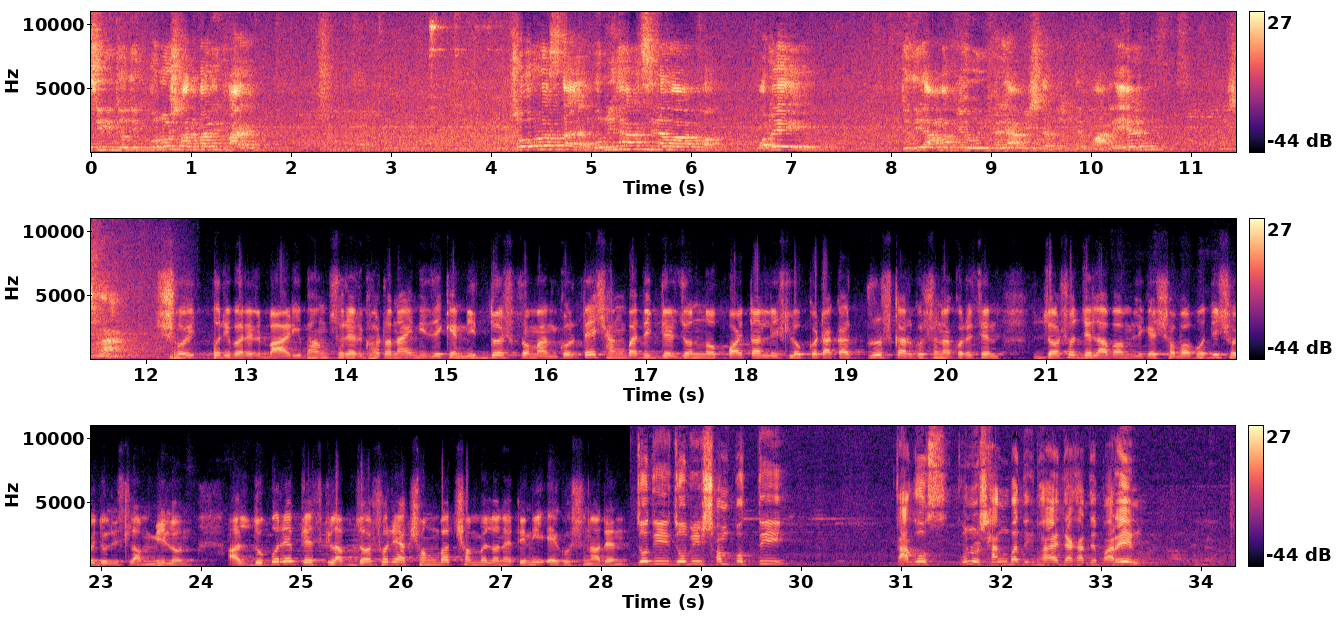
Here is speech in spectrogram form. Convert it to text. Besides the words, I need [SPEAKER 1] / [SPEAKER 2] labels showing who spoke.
[SPEAKER 1] বলছি, যদি কোনো সাংবাদিক হয় চৌরাস্তায় বলিহার সিনেমার পরে যদি আমাকে ওইখানে আবিষ্কার করতে পারেন
[SPEAKER 2] শহীদ পরিবারের বাড়ি ভাঙচুরের ঘটনায় নিজেকে নির্দোষ প্রমাণ করতে সাংবাদিকদের জন্য পঁয়তাল্লিশ লক্ষ টাকার পুরস্কার ঘোষণা করেছেন যশোর জেলা আওয়ামী লীগের সভাপতি শহীদুল ইসলাম মিলন। আজ দুপুরে প্রেস ক্লাব যশোরে এক সংবাদ সম্মেলনে তিনি এ ঘোষণা দেন।
[SPEAKER 1] যদি জমি সম্পত্তি, কাগজ কোনো সাংবাদিক ভাই দেখাতে পারেন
